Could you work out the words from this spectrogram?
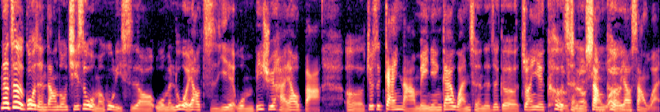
那这个过程当中，其实我们护理师哦，我们如果要执业，我们必须还要把呃，就是该拿每年该完成的这个专业课程上课要上完。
